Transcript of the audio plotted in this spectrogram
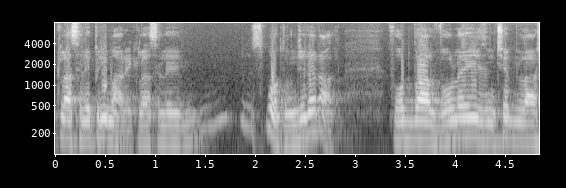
clasele primare, clasele sportul în general. Fotbal, volei încep la 6-7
